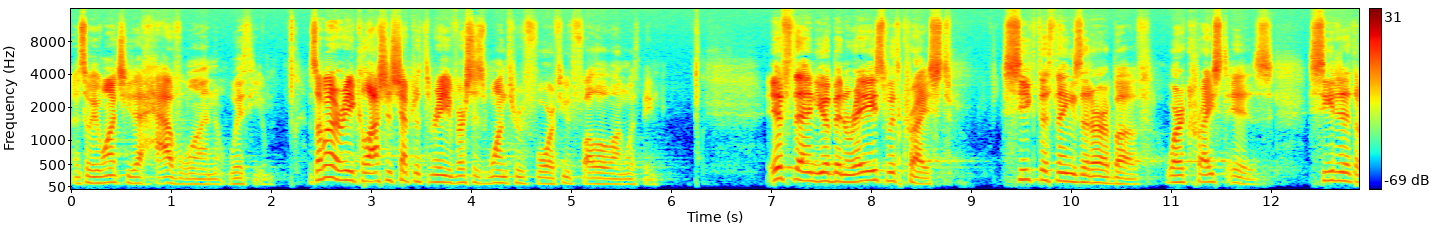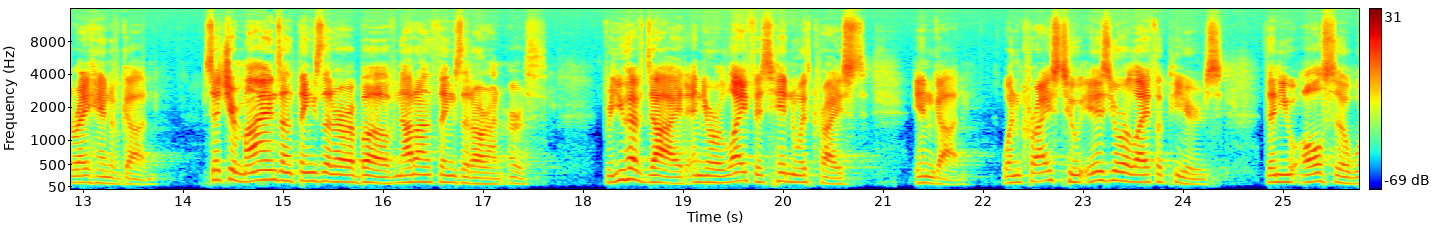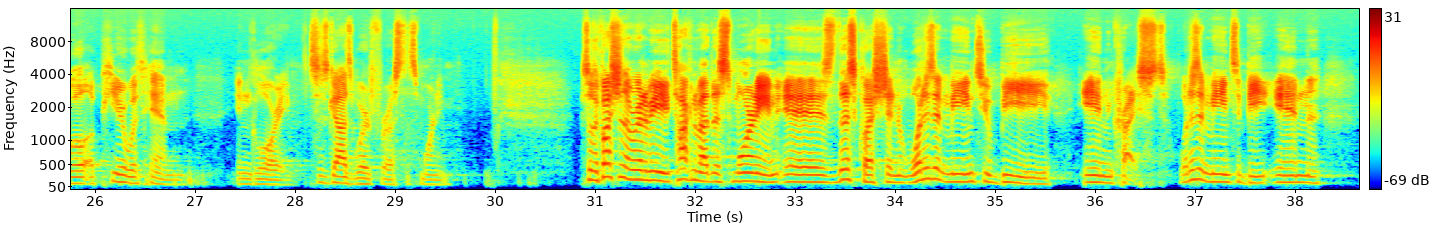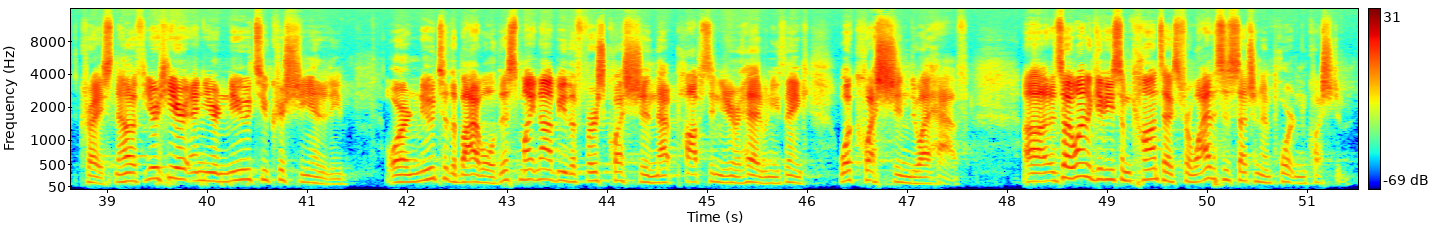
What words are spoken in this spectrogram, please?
And so we want you to have one with you. So I'm going to read Colossians chapter 3, verses 1 through 4, if you'd follow along with me. If then you have been raised with Christ, seek the things that are above, where Christ is, seated at the right hand of God. Set your minds on things that are above, not on things that are on earth. For you have died, and your life is hidden with Christ in God. When Christ, who is your life, appears, then you also will appear with him in glory. This is God's word for us this morning. So, the question that we're going to be talking about this morning is this question What does it mean to be in Christ? What does it mean to be in Christ? Now, if you're here and you're new to Christianity, or new to the Bible, this might not be the first question that pops in your head when you think, What question do I have? Uh, and so I want to give you some context for why this is such an important question.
